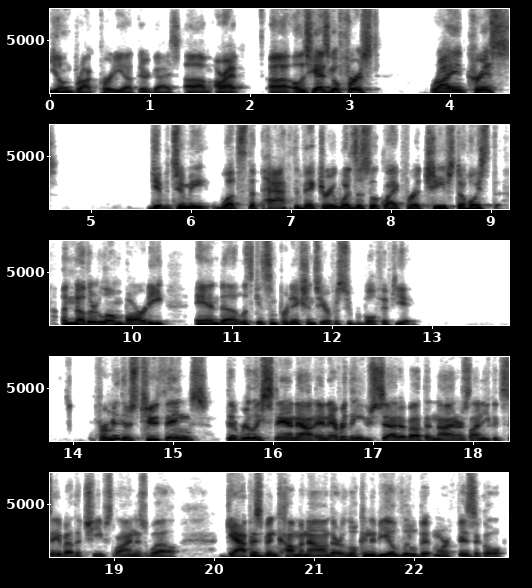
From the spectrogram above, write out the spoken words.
young Brock Purdy out there, guys. Um, all right. Uh, I'll let you guys go first. Ryan, Chris, give it to me. What's the path to victory? What does this look like for a Chiefs to hoist another Lombardi? And uh, let's get some predictions here for Super Bowl 58. For me, there's two things that really stand out. And everything you said about the Niners line, you could say about the Chiefs line as well. Gap has been coming on. They're looking to be a little bit more physical.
